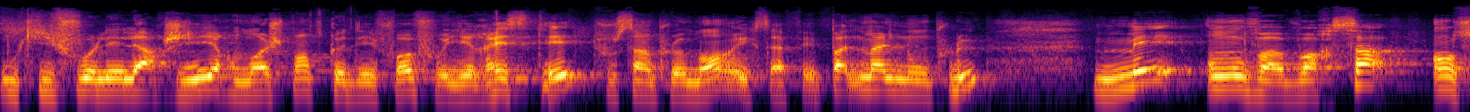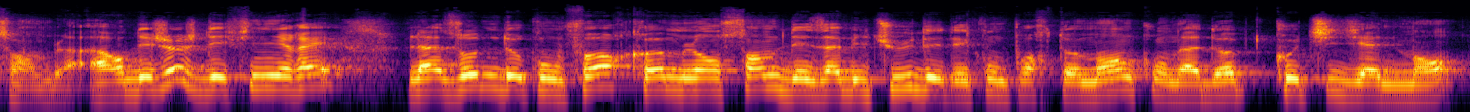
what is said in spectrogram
ou qu'il faut l'élargir. Moi, je pense que des fois, il faut y rester tout simplement et que ça fait pas de mal non plus. Mais on va voir ça ensemble. Alors déjà, je définirais la zone de confort comme l'ensemble des habitudes et des comportements qu'on adopte quotidiennement.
